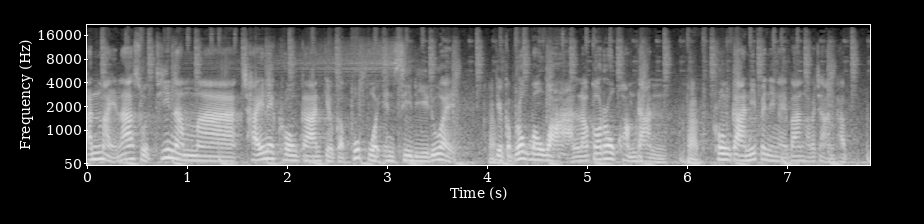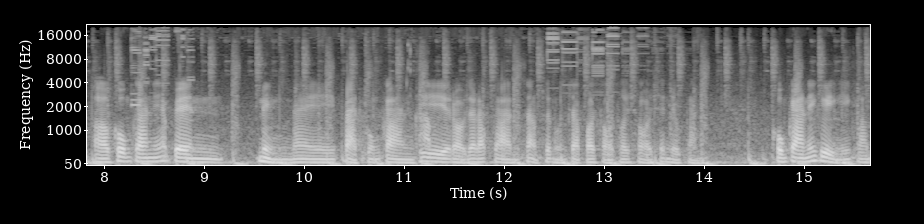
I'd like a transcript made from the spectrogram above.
อันใหม่ล่าสุดที่นำมาใช้ในโครงการเกี่ยวกับผู้ป่วย NCD ด้วยครับเกี่ยวกับโรคเบาหวานแล้วก็โรคความดันครับโครงการนี้เป็นยังไงบ้างครับอาจารย์ครับเอ่อโครงการนี้เป็นหนึ่งใน 8 โครงการครับที่เราได้รับการสนับสนุนจากปสทช เช่นเดียวกัน โครงการนี้คืออย่างนี้ครับ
